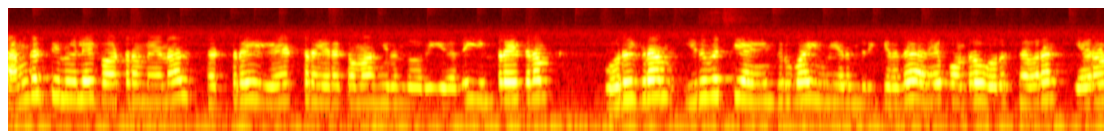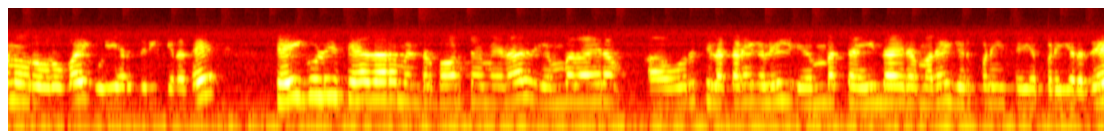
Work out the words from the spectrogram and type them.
தங்கத்தின் விலை பார்த்தோமேனால் சற்று ஏற்ற இறக்கமாக இருந்து வருகிறது. இன்றைய தினம் ஒரு கிராம் இருபத்தி ஐந்து ரூபாய் உயர்ந்திருக்கிறது. அதே போன்ற ஒரு சவரன் இருநூறு ரூபாய் உயர்ந்திருக்கிறது. செய்குழி சேதாரம் என்று பார்த்தோமேனால் எண்பதாயிரம் ஒரு சில கடைகளில் எண்பத்தி ஐந்தாயிரம் வரை விற்பனை செய்யப்படுகிறது.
